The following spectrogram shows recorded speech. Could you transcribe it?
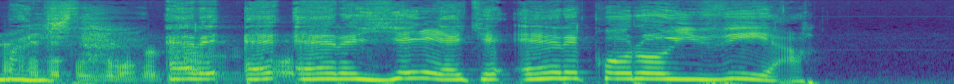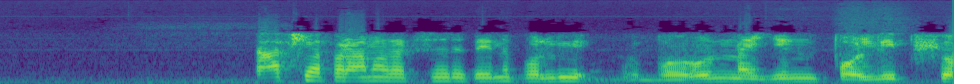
κατώτατος νομοθετικός. Έρε γέλια και έρε κοροϊδία κάποια πράγματα, ξέρετε, είναι πολύ, μπορούν να γίνουν πολύ πιο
